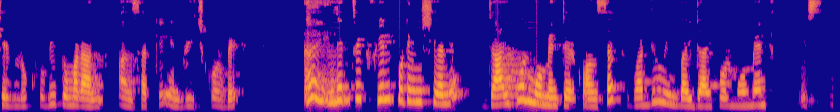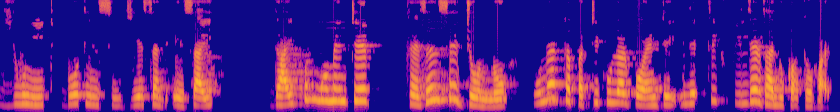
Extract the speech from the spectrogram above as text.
সেগুলো খুবই তোমার আনসারকে এনরিচ করবে। ইলেকট্রিক ফিল্ড পোটেন্সিয়ালে ডাইপোল মোমেন্টের concept what do mean by dipole moment its unit both in CGS and SI dipole মোমেন্টের প্রেজেন্সের জন্য কোনো একটা পার্টিকুলার পয়েন্টে ইলেকট্রিক ফিল্ডের ভ্যালু কত হয়?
